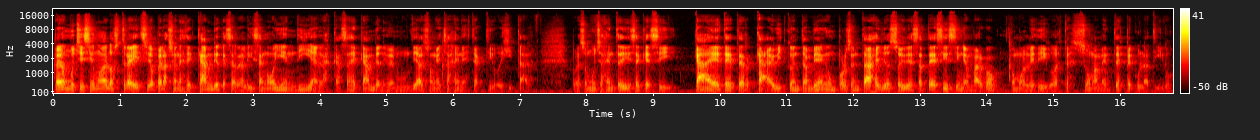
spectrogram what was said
pero muchísimos de los trades y operaciones de cambio que se realizan hoy en día en las casas de cambio a nivel mundial son hechas en este activo digital. Por eso mucha gente dice que si cae Tether, cae Bitcoin también, un porcentaje. Yo soy de esa tesis, sin embargo, como les digo, esto es sumamente especulativo.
